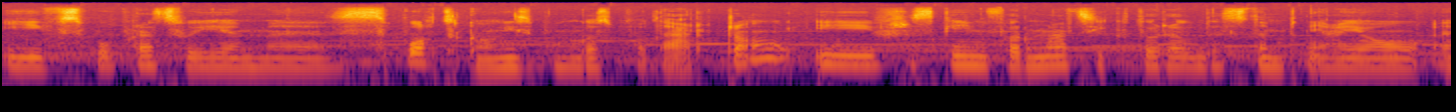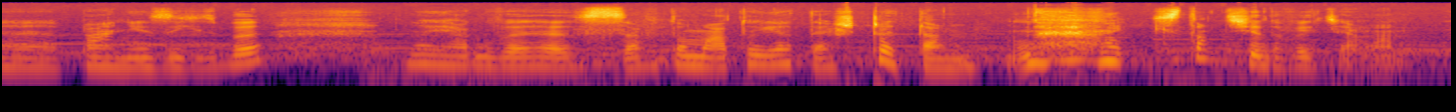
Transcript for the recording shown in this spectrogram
i współpracujemy z Płocką Izbą Gospodarczą i wszystkie informacje, które udostępniają e, panie z Izby, no jakby z automatu ja też czytam i stąd się dowiedziałam.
